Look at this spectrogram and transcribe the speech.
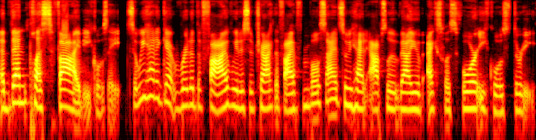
and then plus 5 equals 8. So we had to get rid of the 5. We had to subtract the 5 from both sides. So we had absolute value of x plus 4 equals 3.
